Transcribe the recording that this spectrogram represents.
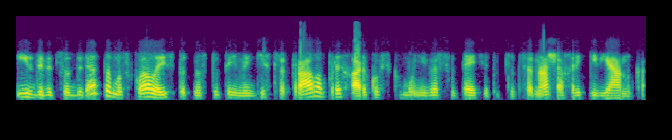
і в 909-му склала іспит на ступінь магістра права при Харківському університеті, тобто це наша харків'янка.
